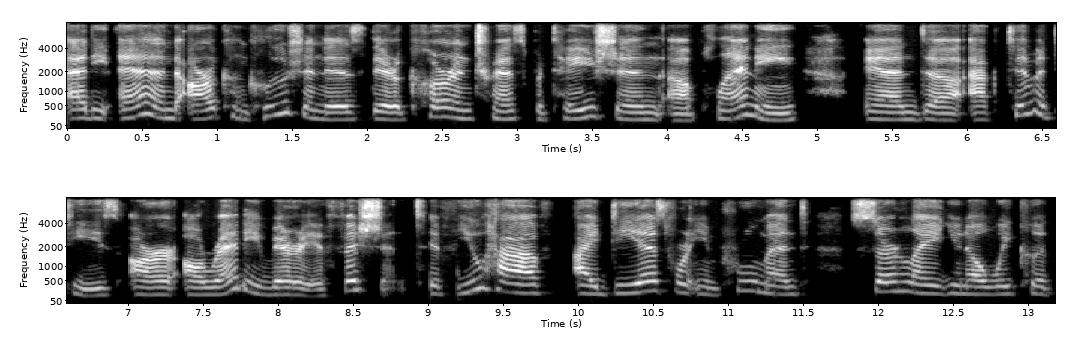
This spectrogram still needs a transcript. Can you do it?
at the end, our conclusion is their current transportation uh, planning and uh, activities are already very efficient. If you have ideas for improvement, certainly, you know, we could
